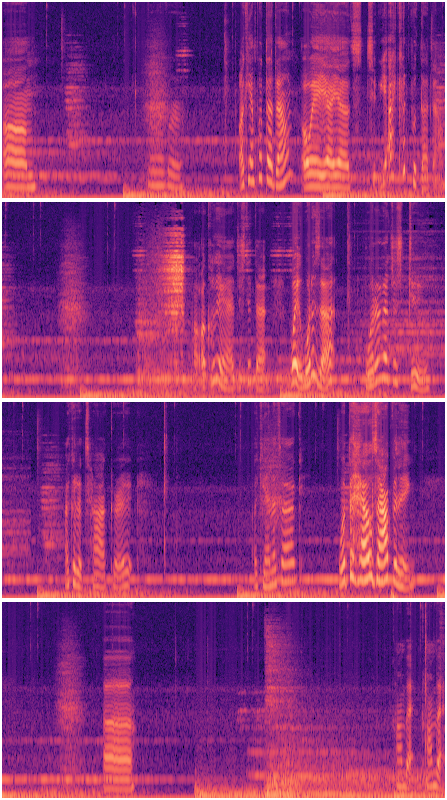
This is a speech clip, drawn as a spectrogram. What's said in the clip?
Um... Whatever. I can't put that down? Oh, yeah, yeah, yeah, it's two. Yeah, I could put that down. Oh, okay, I just did that. Wait, what is that? What did I just do? I could attack, right? I can't attack? What the hell's happening? Uh... Combat, combat,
